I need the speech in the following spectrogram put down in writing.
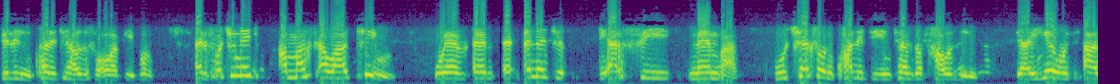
building quality houses for our people. And fortunately, amongst our team, we have an, an energy DRC member who checks on quality in terms of housing. They are here with us.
